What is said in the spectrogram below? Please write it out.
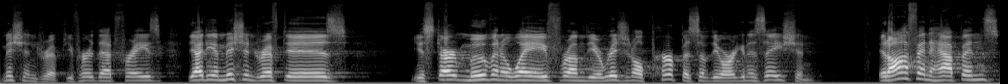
Mission drift. You've heard that phrase? The idea of mission drift is you start moving away from the original purpose of the organization. It often happens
